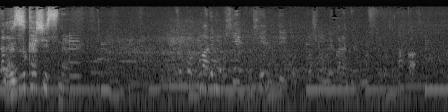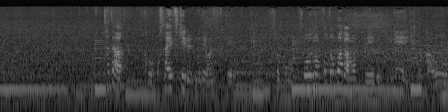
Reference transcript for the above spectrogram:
難しいっすね。まあでも教え教えるっていうとどうしても上からになりますけどなんかただこう押さえつけるのではなくてそのその言葉が持っているイメージとかを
